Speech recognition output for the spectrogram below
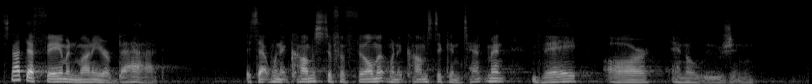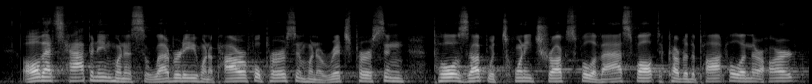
It's not that fame and money are bad. It's that when it comes to fulfillment, when it comes to contentment, they are an illusion. All that's happening when a celebrity, when a powerful person, when a rich person pulls up with 20 trucks full of asphalt to cover the pothole in their heart,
